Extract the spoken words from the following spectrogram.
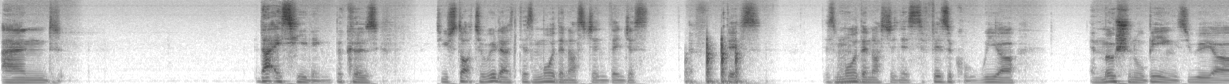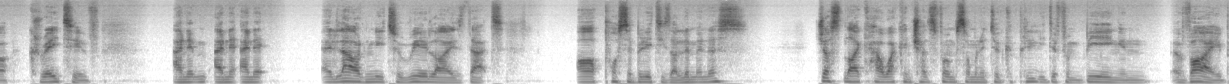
And that is healing because you start to realize there's more than us than just this. There's more than us than just physical. We are emotional beings we are creative and it, and and it allowed me to realize that our possibilities are limitless just like how i can transform someone into a completely different being and a vibe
